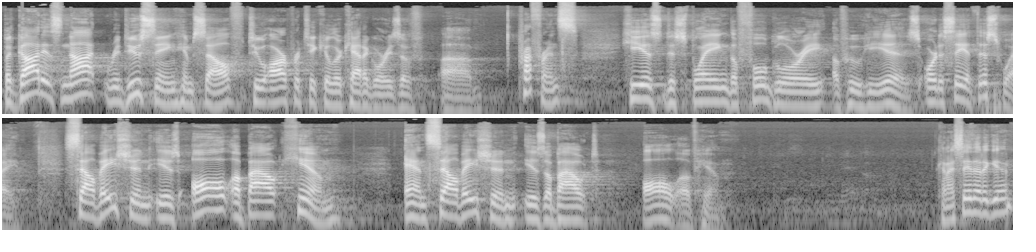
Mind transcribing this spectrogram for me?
But God is not reducing himself to our particular categories of uh, preference. He is displaying the full glory of who he is. Or to say it this way salvation is all about him, and salvation is about all of him. Can I say that again?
